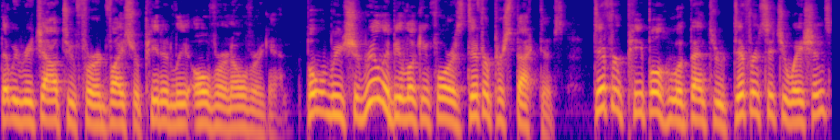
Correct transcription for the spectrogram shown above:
that we reach out to for advice repeatedly over and over again. But what we should really be looking for is different perspectives, different people who have been through different situations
